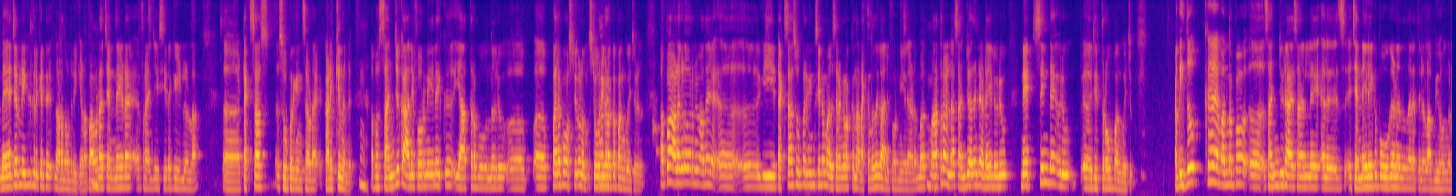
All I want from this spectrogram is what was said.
മേജർ ലീഗ് ക്രിക്കറ്റ് നടന്നുകൊണ്ടിരിക്കുകയാണ്. അപ്പൊ അവിടെ ചെന്നൈയുടെ ഫ്രാഞ്ചൈസിയുടെ കീഴിലുള്ള ടെക്സാസ് സൂപ്പർ കിങ്സ് അവിടെ കളിക്കുന്നുണ്ട്. അപ്പോൾ അപ്പൊ സഞ്ജു കാലിഫോർണിയയിലേക്ക് യാത്ര പോകുന്ന ഒരു പല പോസ്റ്റുകളും സ്റ്റോറികളൊക്കെ പങ്കുവച്ചിരുന്നു. അപ്പൊ ആളുകൾ പറഞ്ഞു അതെ ഈ ടെക്സാസ് സൂപ്പർ കിങ്സിന്റെ മത്സരങ്ങളൊക്കെ നടക്കുന്നത് കാലിഫോർണിയയിലാണ്. മാത്രമല്ല സഞ്ജു അതിന്റെ ഇടയിൽ ഒരു നെറ്റ്സിന്റെ ഒരു ചിത്രവും പങ്കുവച്ചു. അപ്പൊ ഇതൊക്കെ വന്നപ്പോ സഞ്ജു രാജസ്ഥാനിലെ അല്ല ചെന്നൈയിലേക്ക് പോവുകയാണ് എന്ന തരത്തിലുള്ള അഭ്യൂഹങ്ങൾ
